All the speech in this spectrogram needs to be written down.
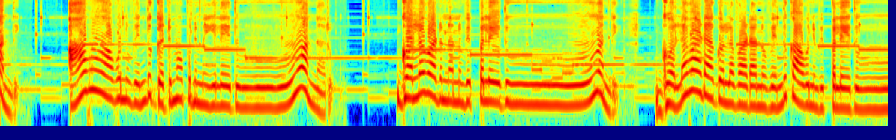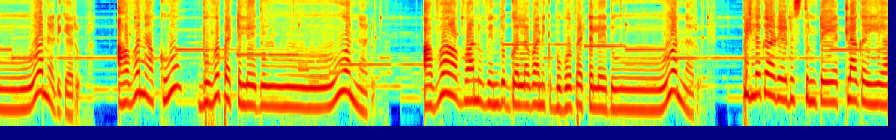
అంది. ఆవు ఆవు నువ్వెందుకు గడ్డి మోపుని మెయ్యలేదు అన్నారు. గొల్లవాడు నన్ను విప్పలేదు అంది. గొల్లవాడా గొల్లవాడా నువ్వెందుకు ఆవుని విప్పలేదు అని అడిగారు. అవ్వ నాకు బువ్వ పెట్టలేదు అన్నాడు. అవ్వ అవ్వ నువ్వెందుకు గొల్లవానికి బువ్వ పెట్టలేదు? అన్నారు. పిల్లగాడు ఏడుస్తుంటే ఎట్లాగయ్యా?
